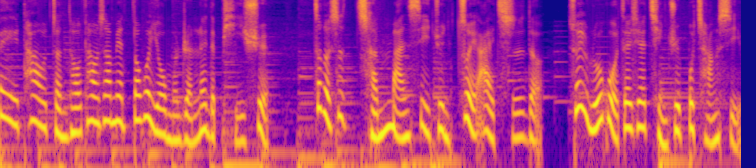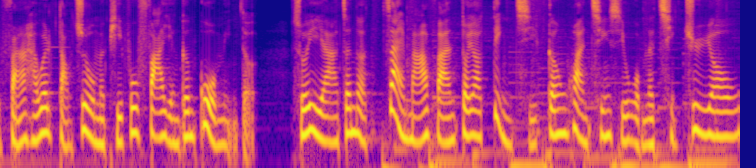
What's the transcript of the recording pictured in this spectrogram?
被套、枕头套上面都会有我们人类的皮屑，这个是尘螨细菌最爱吃的。所以，如果这些寝具不常洗，反而还会导致我们皮肤发炎跟过敏的。所以啊，真的再麻烦都要定期更换清洗我们的寝具哟。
